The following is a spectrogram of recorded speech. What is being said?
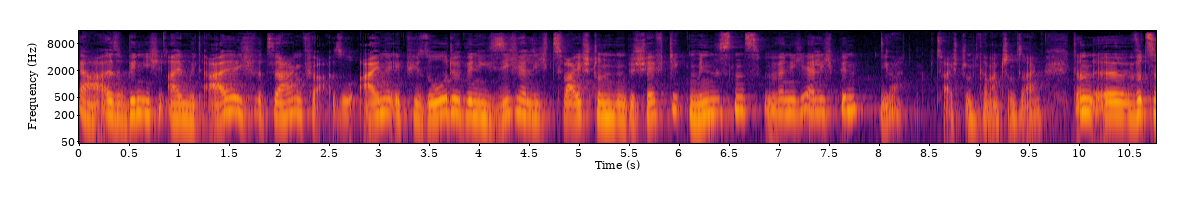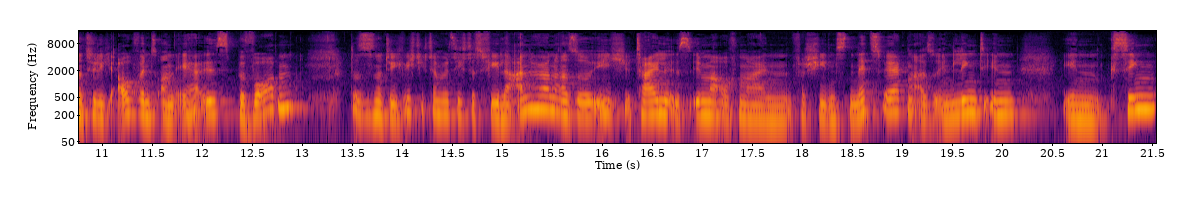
Ja, also bin ich all mit all. Ich würde sagen, für so eine Episode bin ich sicherlich zwei Stunden beschäftigt, mindestens, wenn ich ehrlich bin. Ja, zwei Stunden kann man schon sagen. Dann äh, wird es natürlich auch, wenn es on air ist, beworben. Das ist natürlich wichtig, damit sich das viele anhören. Also ich teile es immer auf meinen verschiedensten Netzwerken, also in LinkedIn, in Xing,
